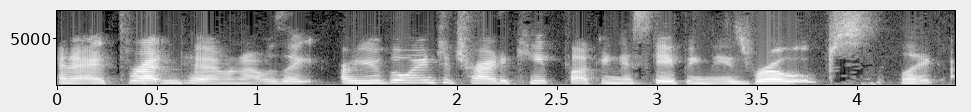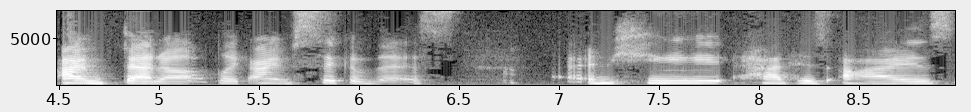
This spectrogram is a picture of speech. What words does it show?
and I threatened him, and I was like, "Are you going to try to keep fucking escaping these ropes? Like I'm fed up. Like I'm sick of this." And he had his eyes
